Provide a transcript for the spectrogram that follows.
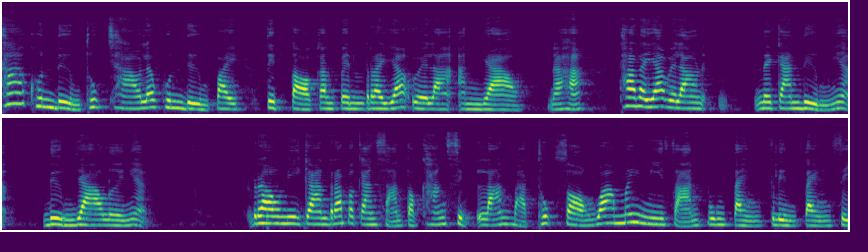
ถ้าคุณดื่มทุกเช้าแล้วคุณดื่มไปติดต่อกันเป็นระยะเวลาอันยาวนะคะ ถ้าระยะเวลาในการดื่มเนี่ยดื่มยาวเลยเนี่ย เรามีการรับประกันสารตกค้าง10 ล้านบาททุกซองว่าไม่มีสารปรุงแต่งกลิ่นแต่งสี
